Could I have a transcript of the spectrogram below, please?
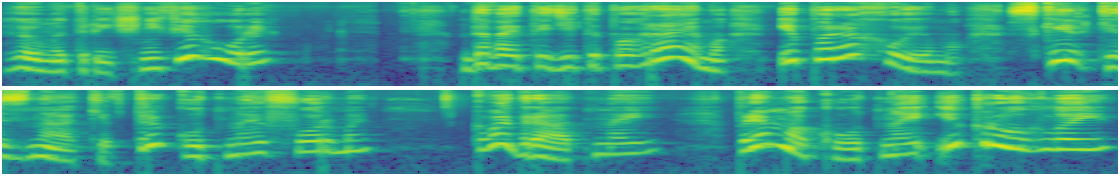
геометричні фігури. Давайте, діти, пограємо і порахуємо, скільки знаків трикутної форми, квадратної, прямокутної і круглої.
